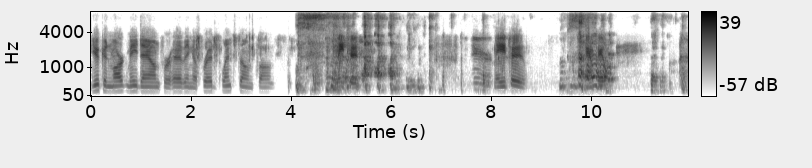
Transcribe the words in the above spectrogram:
You can mark me down for having a Fred Flintstone phone. Me too. Me too. Stanfield.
